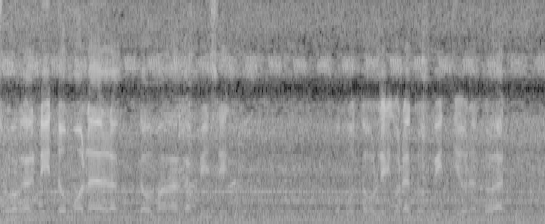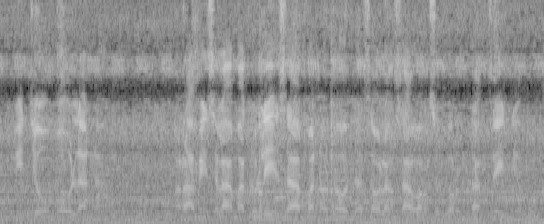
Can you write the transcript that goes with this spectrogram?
So hanggang dito muna lang to mga kabising. Puputulin ko na itong video na to at video umuulan na. Maraming salamat uli sa panonood at sa walang sawang suporta sa inyo.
